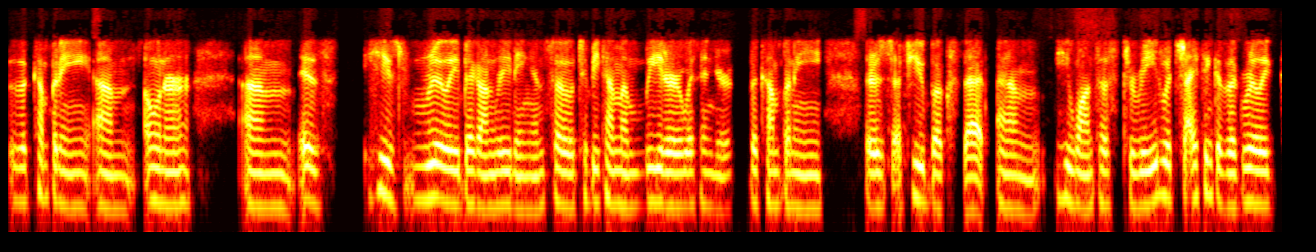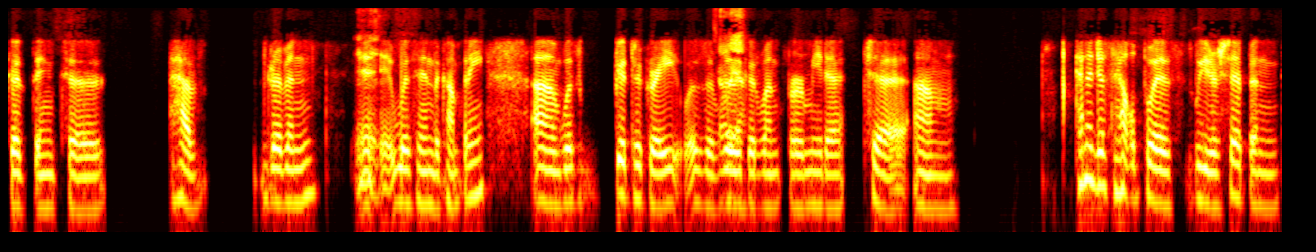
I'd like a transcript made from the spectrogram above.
the company um, owner um, is he's really big on reading and so to become a leader within your the company there's a few books that um, he wants us to read which i think is a really good thing to have driven mm-hmm. I- within the company um, was good to great was a oh, really oh, yeah. good one for me to to um, kind of just help with leadership and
